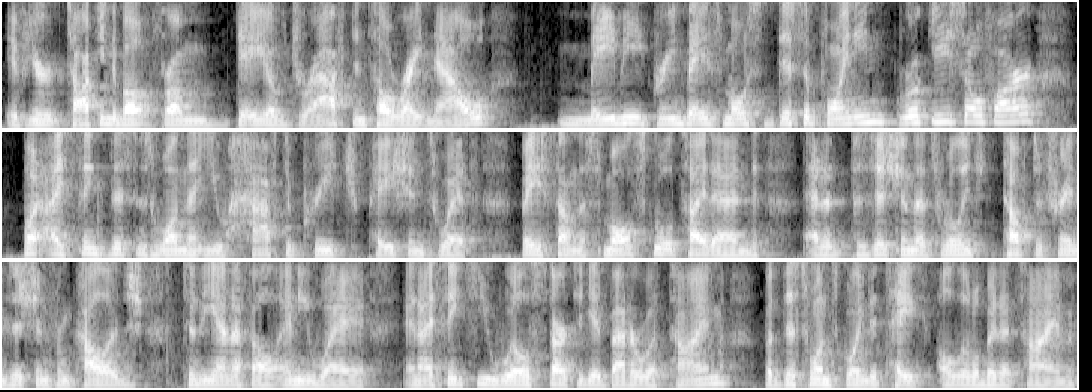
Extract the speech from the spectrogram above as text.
if you're talking about from day of draft until right now, maybe Green Bay's most disappointing rookie so far. But I think this is one that you have to preach patience with based on the small school tight end at a position that's really tough to transition from college to the NFL anyway. And I think he will start to get better with time, but this one's going to take a little bit of time.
